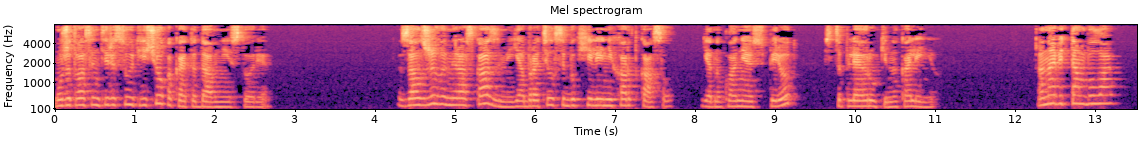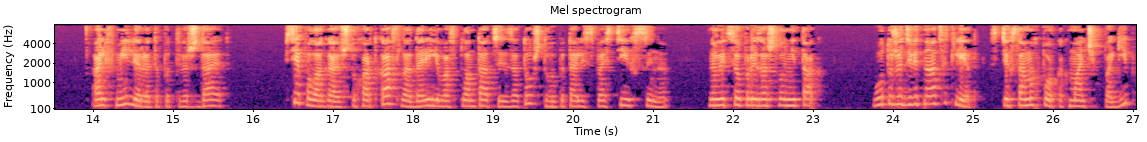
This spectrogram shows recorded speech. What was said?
Может, вас интересует еще какая-то давняя история? За лживыми рассказами я обратился бы к Хелене Харткасл. Я наклоняюсь вперед, сцепляя руки на коленях. Она ведь там была? Альф Миллер это подтверждает. Все полагают, что Харткаслы одарили вас плантацией за то, что вы пытались спасти их сына. Но ведь все произошло не так. Вот уже 19 лет, с тех самых пор, как мальчик погиб,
